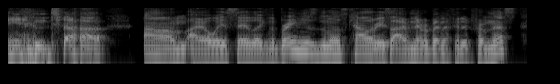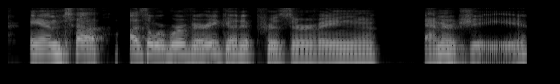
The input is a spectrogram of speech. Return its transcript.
and uh, um, I always say like the brain uses the most calories. I've never benefited from this, and uh, uh so we're we're very good at preserving energy.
